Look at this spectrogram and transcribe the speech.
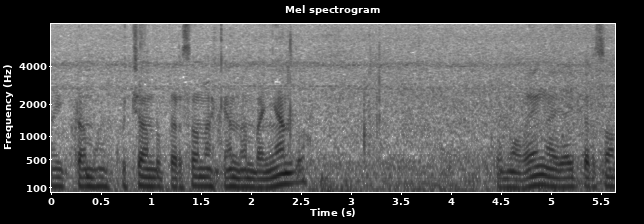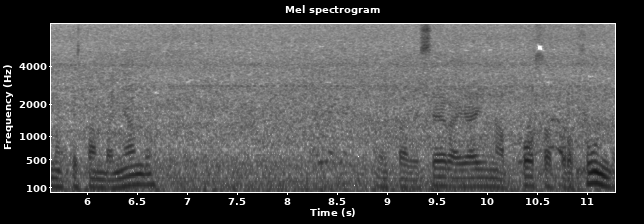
Ahí estamos escuchando personas que andan bañando. Como ven, ahí hay personas que están bañando. Al parecer ahí hay una poza profunda.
